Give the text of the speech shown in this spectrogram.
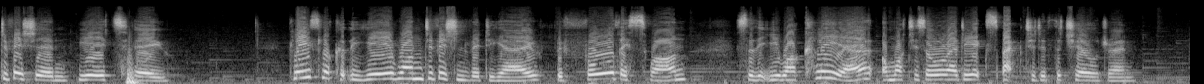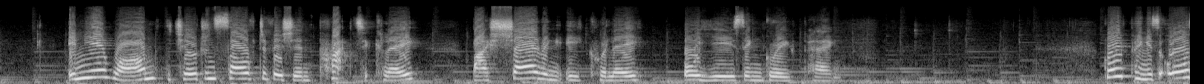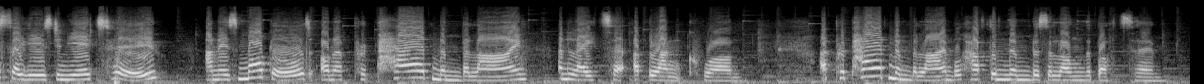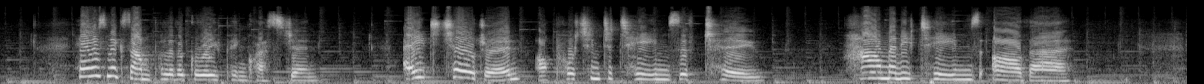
Division Year 2. Please look at the Year 1 division video before this one so that you are clear on what is already expected of the children. In Year 1, the children solve division practically by sharing equally or using grouping. Grouping is also used in Year 2 and is modelled on a prepared number line and later a blank one. A prepared number line will have the numbers along the bottom. Here is an example of a grouping question. Eight children are put into teams of two. How many teams are there?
